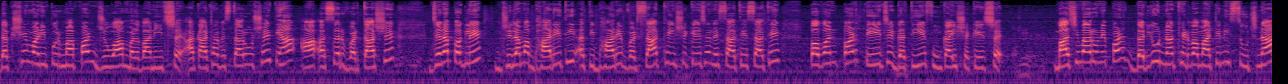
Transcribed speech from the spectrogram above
દક્ષિણ મણિપુરમાં પણ જોવા મળવાની છે. આ કાંઠા વિસ્તારો છે, ત્યાં આ અસર વર્તાશે. જેના પગલે જિલ્લામાં ભારેથી અતિભારે વરસાદ થઈ શકે છે અને સાથે સાથે પવન પણ તેજ ગતિએ ફૂંકાઈ શકે છે. માછીમારોને પણ દરિયો ન ખેડવા માટેની સૂચના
